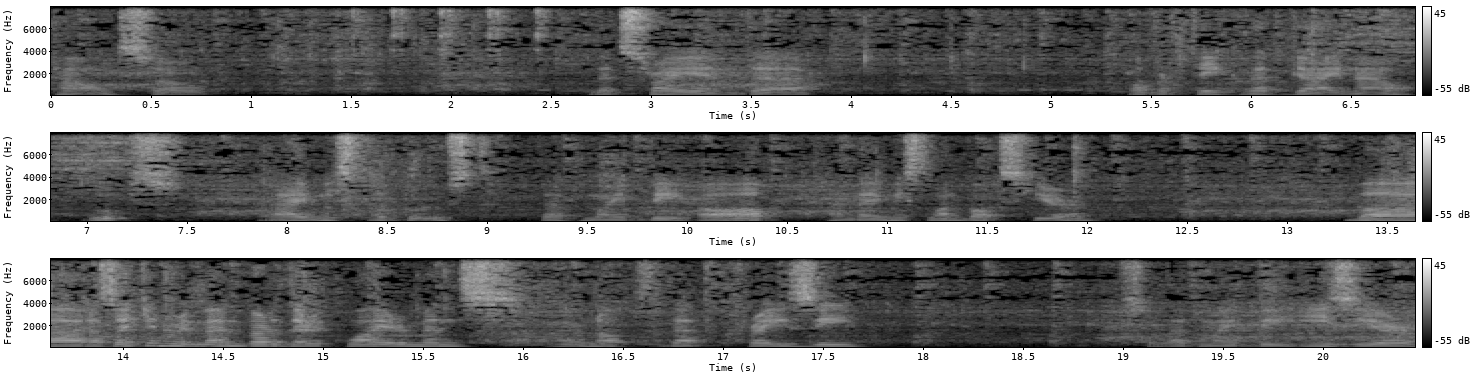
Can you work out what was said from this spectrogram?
count, so let's try and uh, overtake that guy now. Oops, I missed the boost. That might be up, and I missed one box here. But as I can remember, the requirements are not that crazy, so that might be easier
